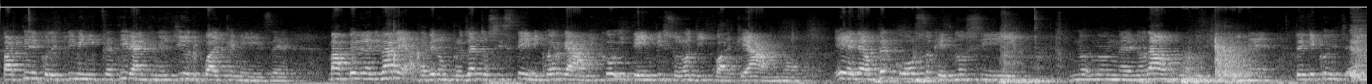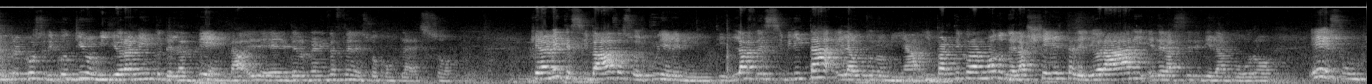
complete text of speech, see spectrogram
partire con le prime iniziative anche nel giro di qualche mese, ma per arrivare ad avere un progetto sistemico organico i tempi sono di qualche anno ed è un percorso che non, si, non, non, non ha un punto di fine perché è un percorso di continuo miglioramento dell'azienda e dell'organizzazione nel suo complesso. Chiaramente si basa su alcuni elementi, la flessibilità e l'autonomia, in particolar modo nella scelta degli orari e della sede di lavoro e su un,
